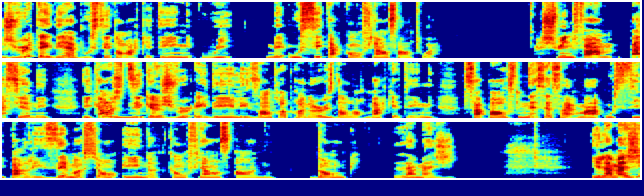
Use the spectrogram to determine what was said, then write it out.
Je veux t'aider à booster ton marketing, oui, mais aussi ta confiance en toi. Je suis une femme passionnée et quand je dis que je veux aider les entrepreneuses dans leur marketing, ça passe nécessairement aussi par les émotions et notre confiance en nous. Donc, la magie. Et la magie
